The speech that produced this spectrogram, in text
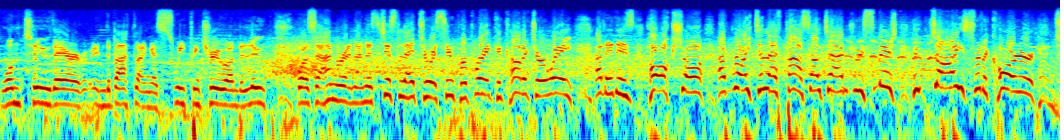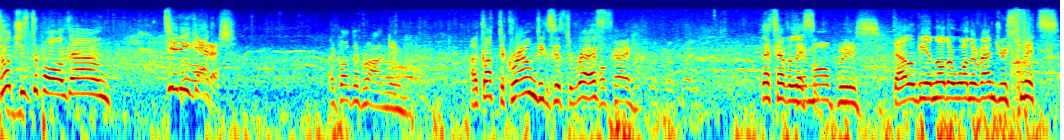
One, two there in the back line as sweeping through on the loop was Hanrahan, and it's just led to a super break. And Connacht are away, and it is Hawkshaw, a right to left pass out to Andrew Smith, who dives for the corner, touches the ball down. Did he get it? I got the grounding. I got the grounding, says the ref. Okay. Let's have a listen. More, please. That'll be another one of Andrew Smith's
